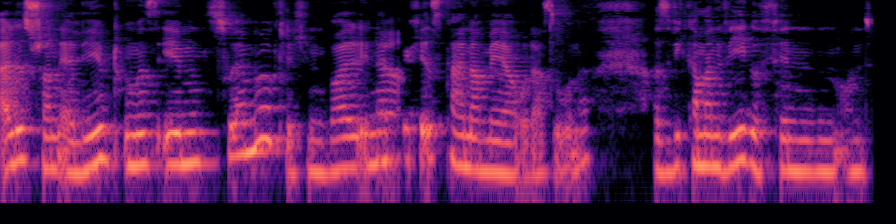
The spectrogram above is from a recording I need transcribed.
alles schon erlebt, um es eben zu ermöglichen, weil in der ja. Küche ist keiner mehr oder so. Ne? Also wie kann man Wege finden und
